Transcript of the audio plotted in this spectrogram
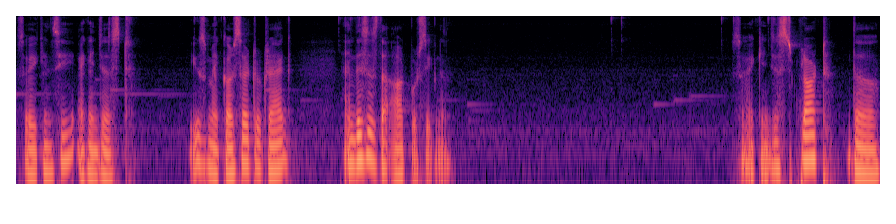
So you can see I can just use my cursor to drag. And this is the output signal so I can just plot the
